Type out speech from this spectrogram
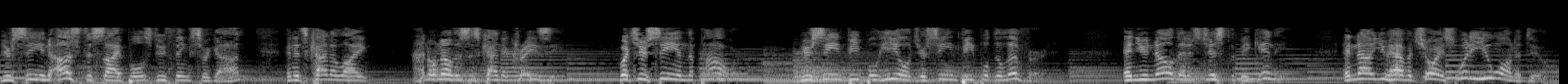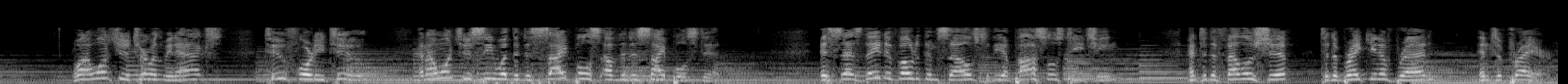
you're seeing us disciples do things for God, and it's kind of like, I don't know, this is kind of crazy. But you're seeing the power. You're seeing people healed. You're seeing people delivered. And you know that it's just the beginning. And now you have a choice. What do you want to do? Well, I want you to turn with me to Acts 2:42, and I want you to see what the disciples of the disciples did. It says they devoted themselves to the apostles' teaching and to the fellowship, to the breaking of bread, and to prayer.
